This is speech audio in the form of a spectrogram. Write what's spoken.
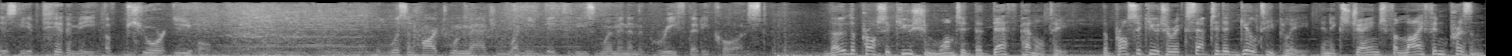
is the epitome of pure evil. It wasn't hard to imagine what he did to these women and the grief that he caused. Though the prosecution wanted the death penalty, the prosecutor accepted a guilty plea in exchange for life in prison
